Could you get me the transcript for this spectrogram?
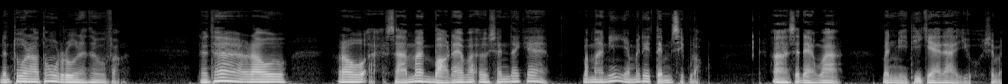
นั้นตัวเราต้องรู้นะท่านผู้ฟังแต่ถ้าเราเราสามารถบอกได้ว่าเออฉันได้แค่ ประมาณนี้ยังไม่ได้เต็ม 10หรอกอ่าแสดงว่ามันมีที่แก้ได้อยู่ใช่ไหม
